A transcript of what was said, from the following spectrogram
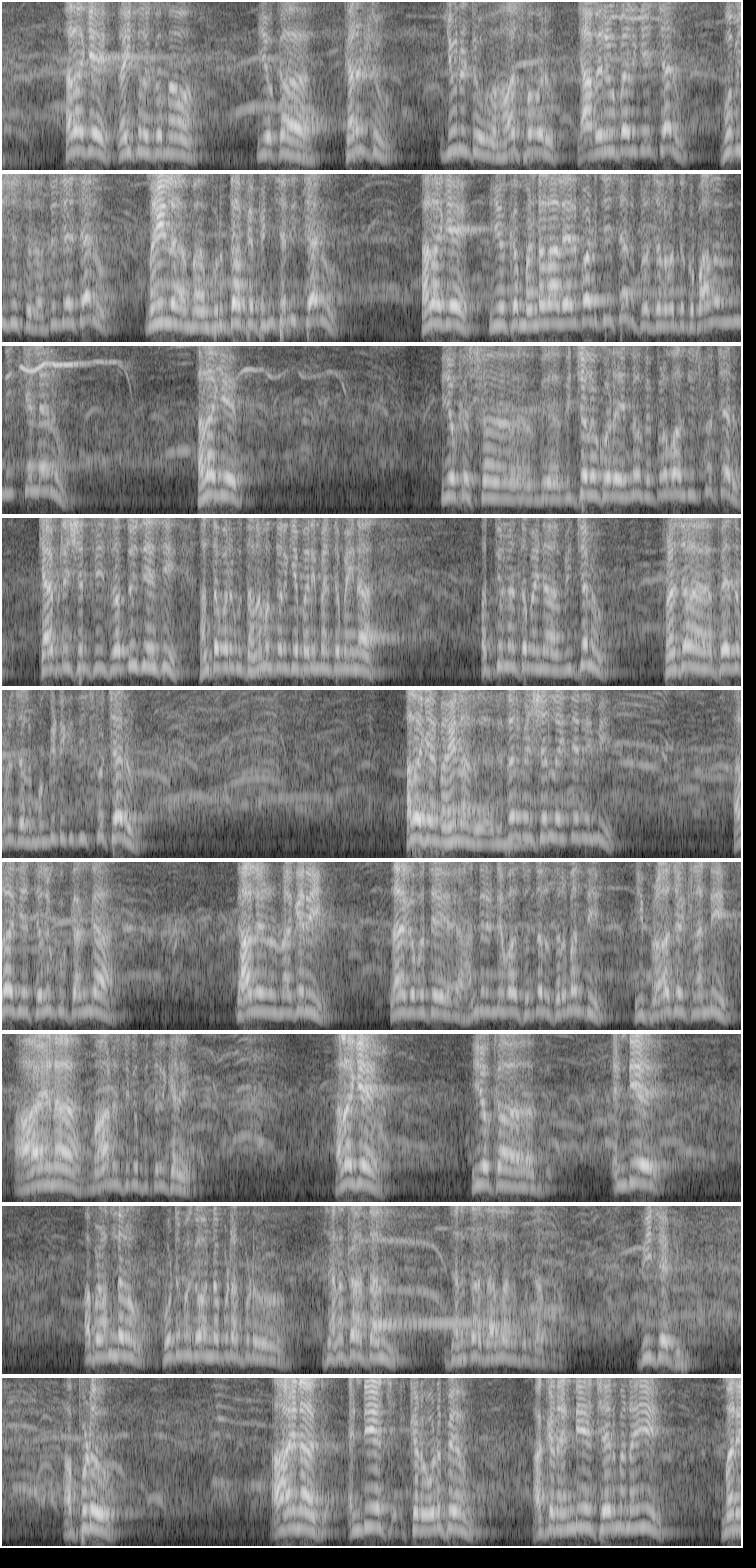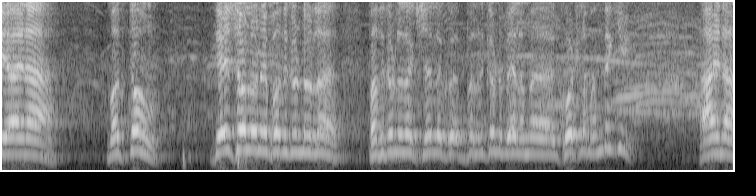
అలాగే రైతులకు మా ఈ యొక్క కరెంటు యూనిట్ హార్స్ పవర్ యాభై రూపాయలకి ఇచ్చారు. భూమి శిస్తు రద్దు చేశారు. మహిళ వృద్ధాప్య పింఛన్ ఇచ్చారు. అలాగే ఈ యొక్క మండలాలు ఏర్పాటు చేశారు. ప్రజల వద్దకు పాలనను తీసుకెళ్ళారు. అలాగే ఈ యొక్క విద్యలో కూడా ఎన్నో విప్లవాలు తీసుకొచ్చారు. క్యాపిటేషన్ ఫీజు రద్దు చేసి అంతవరకు ధనవంతులకి పరిమితమైన అత్యున్నతమైన విద్యను ప్రజల పేద ప్రజల ముంగిటికి తీసుకొచ్చారు. అలాగే మహిళా రిజర్వేషన్లు అయితేనేమి? అలాగే తెలుగు గంగ గాలేరు నగరి లేకపోతే అందరి నివాస్ సుందర సరమంతి ఈ ప్రాజెక్టులన్నీ ఆయన మానసిక పుత్రికలే. అలాగే ఈ యొక్క ఎన్డీఏ అప్పుడు అందరం కూటమిగా ఉన్నప్పుడు అప్పుడు జనతా దళ్ జనతా దళ్ అనుకుంటా అప్పుడు బీజేపీ. అప్పుడు ఆయన ఎన్డీఏ ఇక్కడ ఓడిపోయాం. అక్కడ ఎన్డీఏ చైర్మన్ అయ్యి మరి ఆయన మొత్తం దేశంలోనే పదకొండు పదకొండు లక్షల పదకొండు వేల కోట్ల మందికి ఆయన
